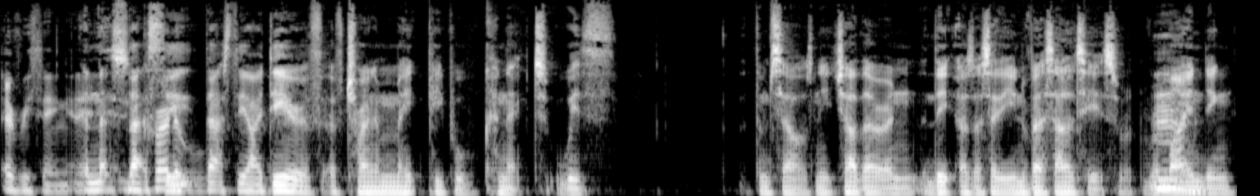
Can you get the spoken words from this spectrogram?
everything, and it's that's, that's the incredible. that's the idea of, of trying to make people connect with themselves and each other and the, as I say the universality is sort of mm. reminding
